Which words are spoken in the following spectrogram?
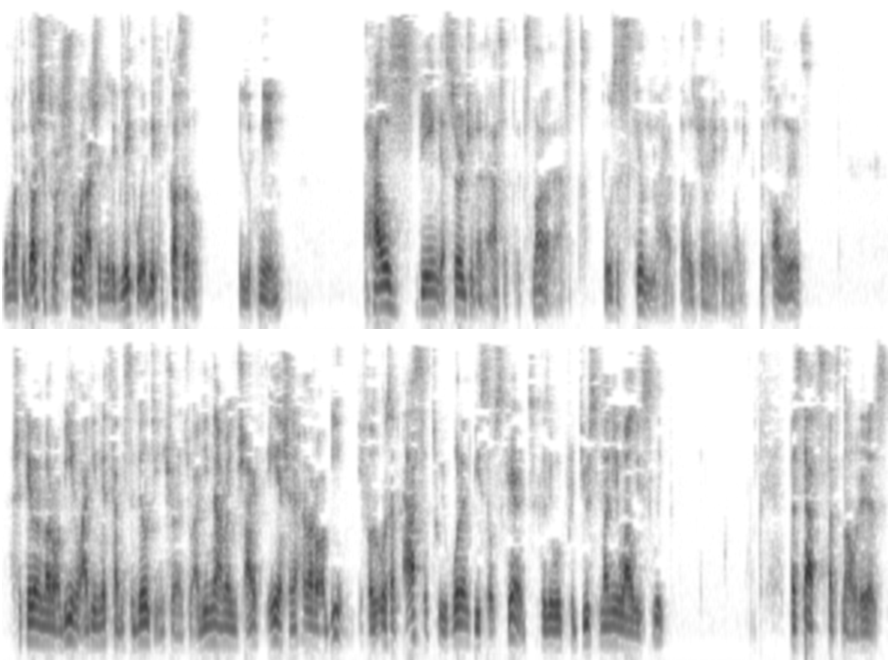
وما تقدرش تروح الشغل عشان رجليك وإيديك اتكسروا الاثنين how's being a surgeon an asset? It's not an asset. It was a skill you had that was generating money. That's all it is. عشان كده مرعوبين وقاعدين ندفع disability insurance وقاعدين نعمل مش عارف ايه عشان احنا مرعوبين if it was an asset we wouldn't be so scared because it would produce money while we sleep but that's that's not what it is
